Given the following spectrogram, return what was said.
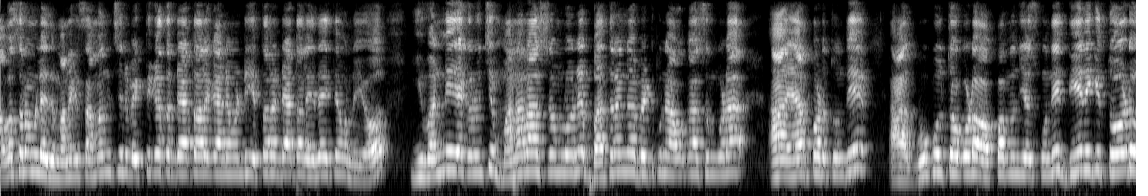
అవసరం లేదు. మనకి సంబంధించిన వ్యక్తిగత డేటాలు కానివ్వండి ఇతర డేటాలు ఏదైతే ఉన్నాయో ఇవన్నీ ఇక్కడ నుంచి మన రాష్ట్రంలోనే భద్రంగా పెట్టుకునే అవకాశం కూడా ఆ, ఏర్పడుతుంది. ఆ గూగుల్తో కూడా ఒప్పందం చేసుకుంది. దీనికి తోడు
